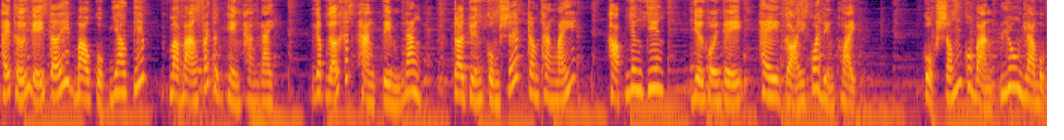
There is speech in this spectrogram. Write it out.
Hãy thử nghĩ tới bao cuộc giao tiếp mà bạn phải thực hiện hàng ngày. Gặp gỡ khách hàng tiềm năng, trò chuyện cùng sếp trong thang máy, họp nhân viên, dự hội nghị hay gọi qua điện thoại. Cuộc sống của bạn luôn là một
